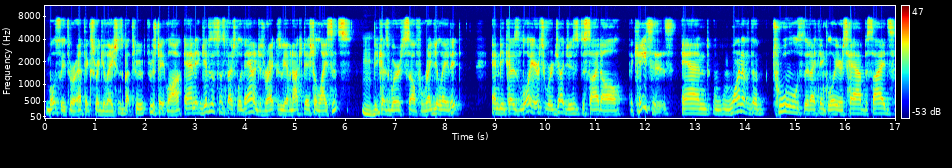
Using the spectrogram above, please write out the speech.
mostly through our ethics regulations, but through through state law. And it gives us some special advantages, right? Because we have an occupational license, mm-hmm. because we're self-regulated, and because lawyers who are judges decide all the cases. And one of the tools that I think lawyers have besides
